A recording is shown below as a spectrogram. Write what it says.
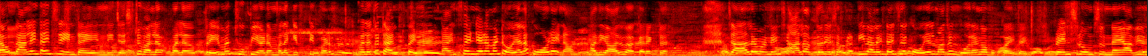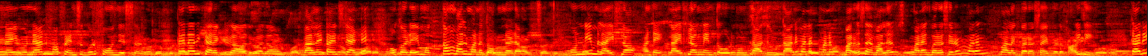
లవ్ వ్యాలంటైన్స్ డే ఏంటైంది జస్ట్ వాళ్ళ వాళ్ళ ప్రేమను చేయడం వాళ్ళ గిఫ్ట్ ఇవ్వడం వాళ్ళతో టైం స్పెండ్ టైం స్పెండ్ చేయడం అంటే ఓయాల కోడైనా అది కాదు కరెక్ట్ చాలా మంది నేను చాలా అబ్జర్వ్ చేస్తాను ప్రతి వ్యాలంటైన్స్ డే కోయలు మాత్రం ఘోరంగా బుక్ అవుతాయి. ఫ్రెండ్స్ రూమ్స్ ఉన్నాయి అవి ఉన్నాయి ఇవి ఉన్నాయి అని మా ఫ్రెండ్స్ కూడా ఫోన్ చేస్తారు. కానీ అది కరెక్ట్ కాదు కదా. వ్యాలంటైన్స్ డే అంటే ఒక డే మొత్తం వాళ్ళు మనతో ఉండడం. ఉండి లైఫ్లో అంటే లైఫ్లో నేను తోడుకుంటా అది ఉంటా అని వాళ్ళకి మనం భరోసా వాళ్ళ మనకు భరోసా ఇవ్వడం మనం వాళ్ళకి భరోసా ఇవ్వడం. ఇది. కానీ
